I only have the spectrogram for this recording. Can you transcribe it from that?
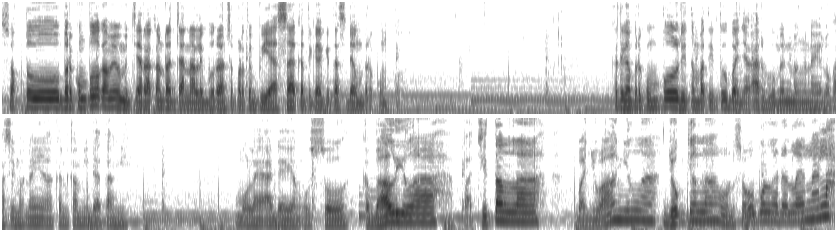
Sewaktu berkumpul kami membicarakan rencana liburan seperti biasa ketika kita sedang berkumpul. Ketika berkumpul di tempat itu banyak argumen mengenai lokasi mana yang akan kami datangi. Mulai ada yang usul ke Bali lah, Pacitan lah, Banyuwangi lah, Jogja lah, Wonosobo lah, dan lain-lain lah.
